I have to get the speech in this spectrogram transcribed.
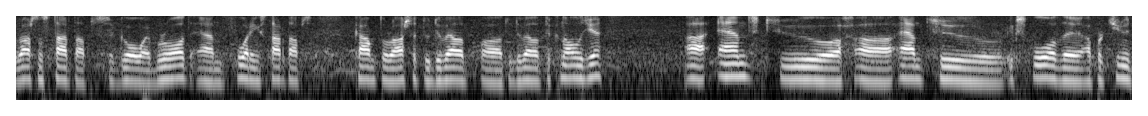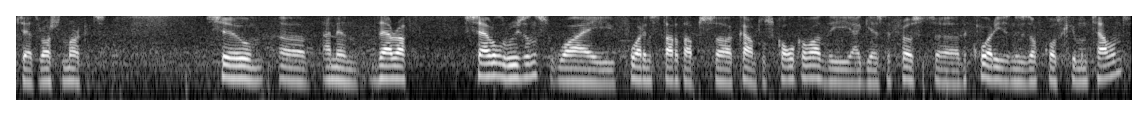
Russian startups go abroad and foreign startups come to Russia to develop uh, to develop technology and to uh, and to explore the opportunity at Russian markets. So uh, I mean there are several reasons why foreign startups come to Skolkovo. The I guess the first the core reason is of course human talent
